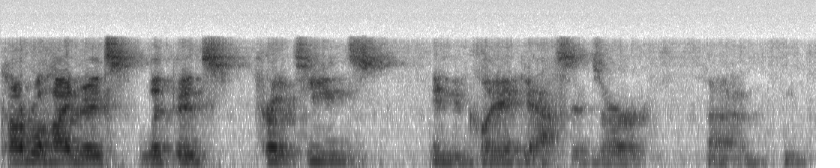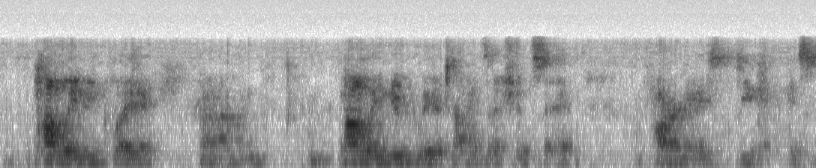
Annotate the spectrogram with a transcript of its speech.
carbohydrates, lipids, proteins, and nucleic acids, or um, polynucleic, um, polynucleotides, I should say, RNAs, DNAs.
